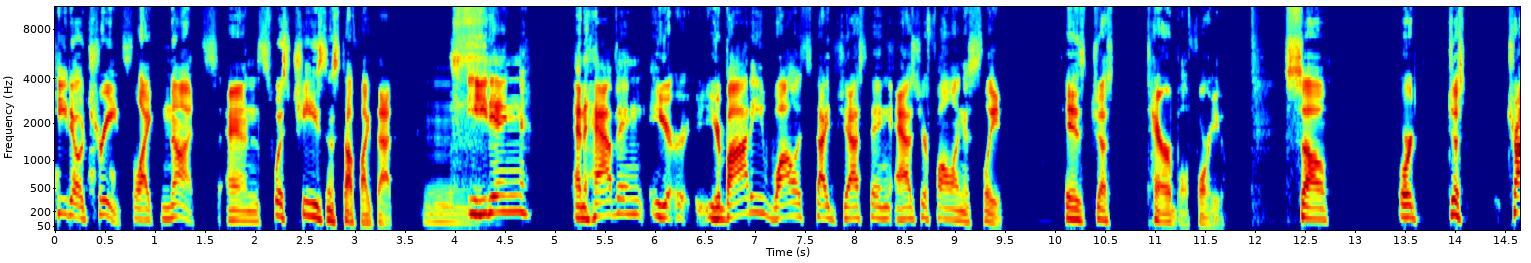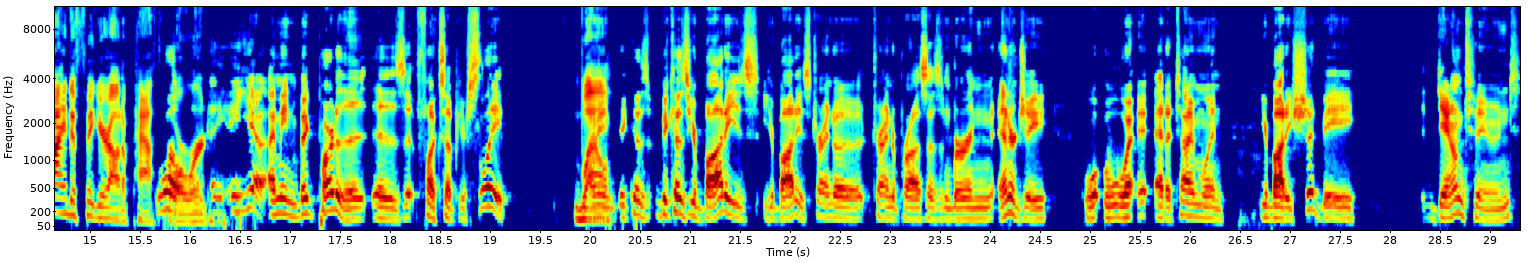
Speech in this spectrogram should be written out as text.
keto treats, like nuts and Swiss cheese and stuff like that. Mm. Eating and having your your body while it's digesting as you're falling asleep is just terrible for you. So we're just trying to figure out a path Well, forward. yeah, I mean, big part of it is it fucks up your sleep. Well, I mean, because because your body's your body's trying to trying to process and burn energy w- w- at a time when your body should be down tuned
